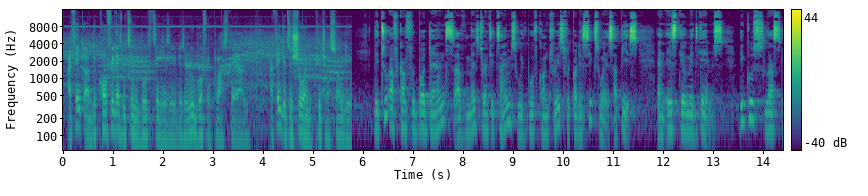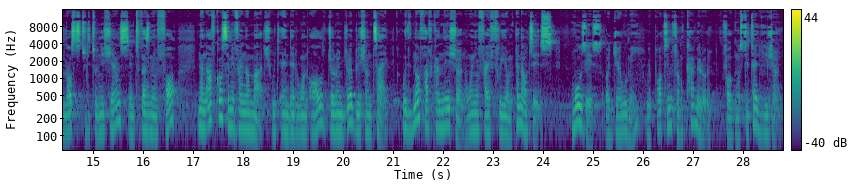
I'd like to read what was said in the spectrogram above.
I think uh, the confidence between the both teams, there's a, there's a real golf in class there. And I think it's a show on the pitch on Sunday. The two African football giants have met 20 times with both countries recording six wins apiece and eight stalemate games. Eagles last lost to the Tunisians in 2004 in an AFCON semi-final match which ended 1-all during regulation time, with the North African nation winning 5-3 on penalties. Moses Ojewumi reporting from Cameroon for Ogun State Television.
